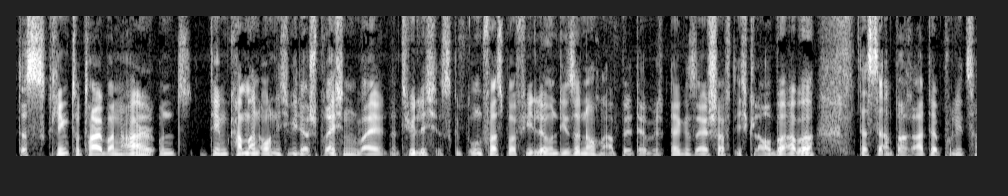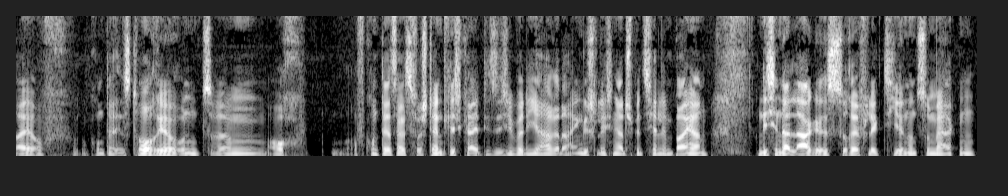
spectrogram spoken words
das klingt total banal und dem kann man auch nicht widersprechen, weil natürlich, es gibt unfassbar viele und die sind auch ein Abbild der äh, Gesellschaft. Ich glaube aber, dass der Apparat der Polizei aufgrund der Historie und ähm, auch aufgrund der Selbstverständlichkeit, die sich über die Jahre da eingeschlichen hat, speziell in Bayern, nicht in der Lage ist zu reflektieren und zu merken,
